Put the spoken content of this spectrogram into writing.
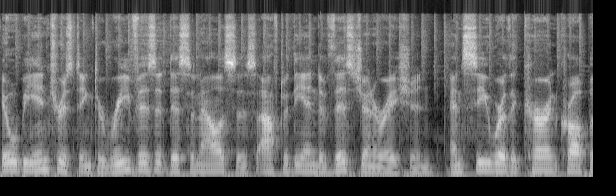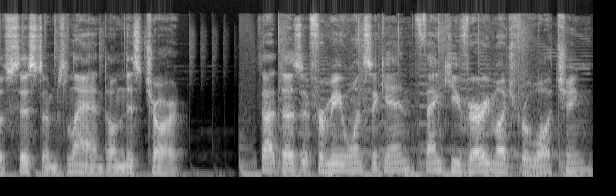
It will be interesting to revisit this analysis after the end of this generation and see where the current crop of systems land on this chart. That does it for me once again. Thank you very much for watching.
